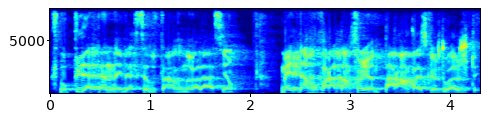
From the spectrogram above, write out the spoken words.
ça vaut plus la peine d'investir du temps dans une relation. Maintenant, il faut faire attention, il y a une parenthèse que je dois ajouter.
